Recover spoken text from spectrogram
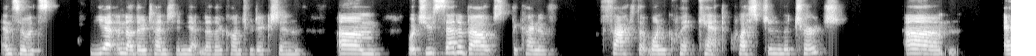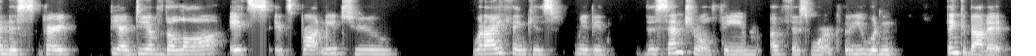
and so it's yet another tension yet another contradiction. Um, what you said about the kind of fact that one qu- can't question the church um, and this very the idea of the law it's it's brought me to what i think is maybe the central theme of this work though you wouldn't think about it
